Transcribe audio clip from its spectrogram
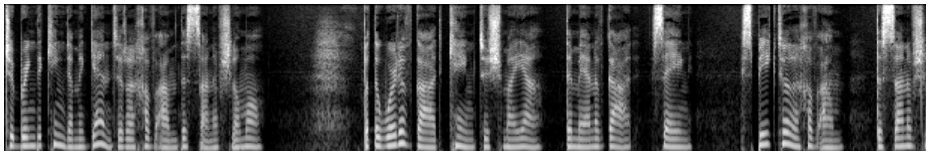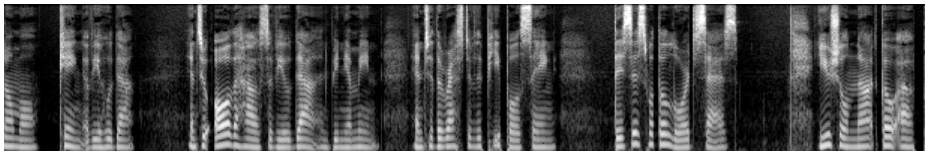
to bring the kingdom again to Rechavam the son of Shlomo. But the word of God came to Shemaiah, the man of God, saying, Speak to Rechavam, the son of Shlomo, king of Yehudah, and to all the house of Judah and Benjamin, and to the rest of the people, saying, This is what the Lord says You shall not go up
